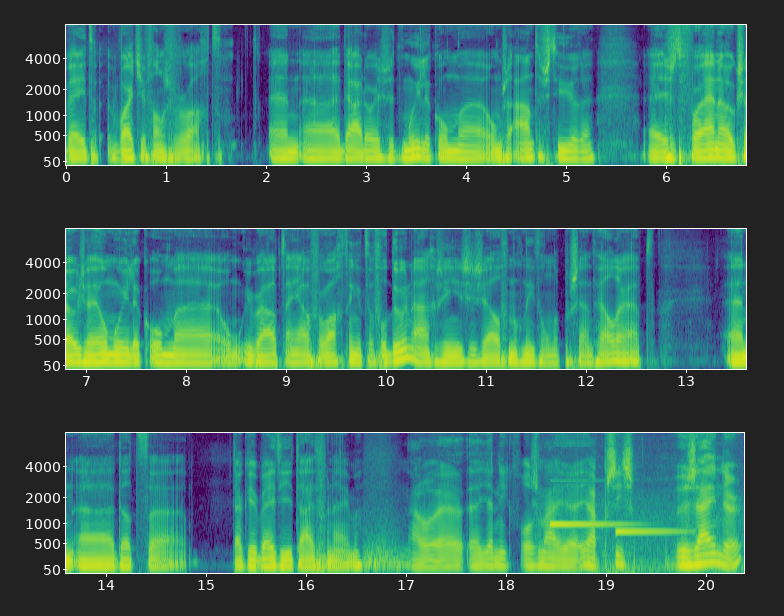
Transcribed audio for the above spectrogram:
weet wat je van ze verwacht. En uh, daardoor is het moeilijk om, om ze aan te sturen. is het voor hen ook sowieso heel moeilijk om, om überhaupt aan jouw verwachtingen te voldoen, aangezien je ze zelf nog niet 100% helder hebt. En dat, daar kun je beter je tijd voor nemen. Nou, Yannick, volgens mij, ja, precies we zijn er.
